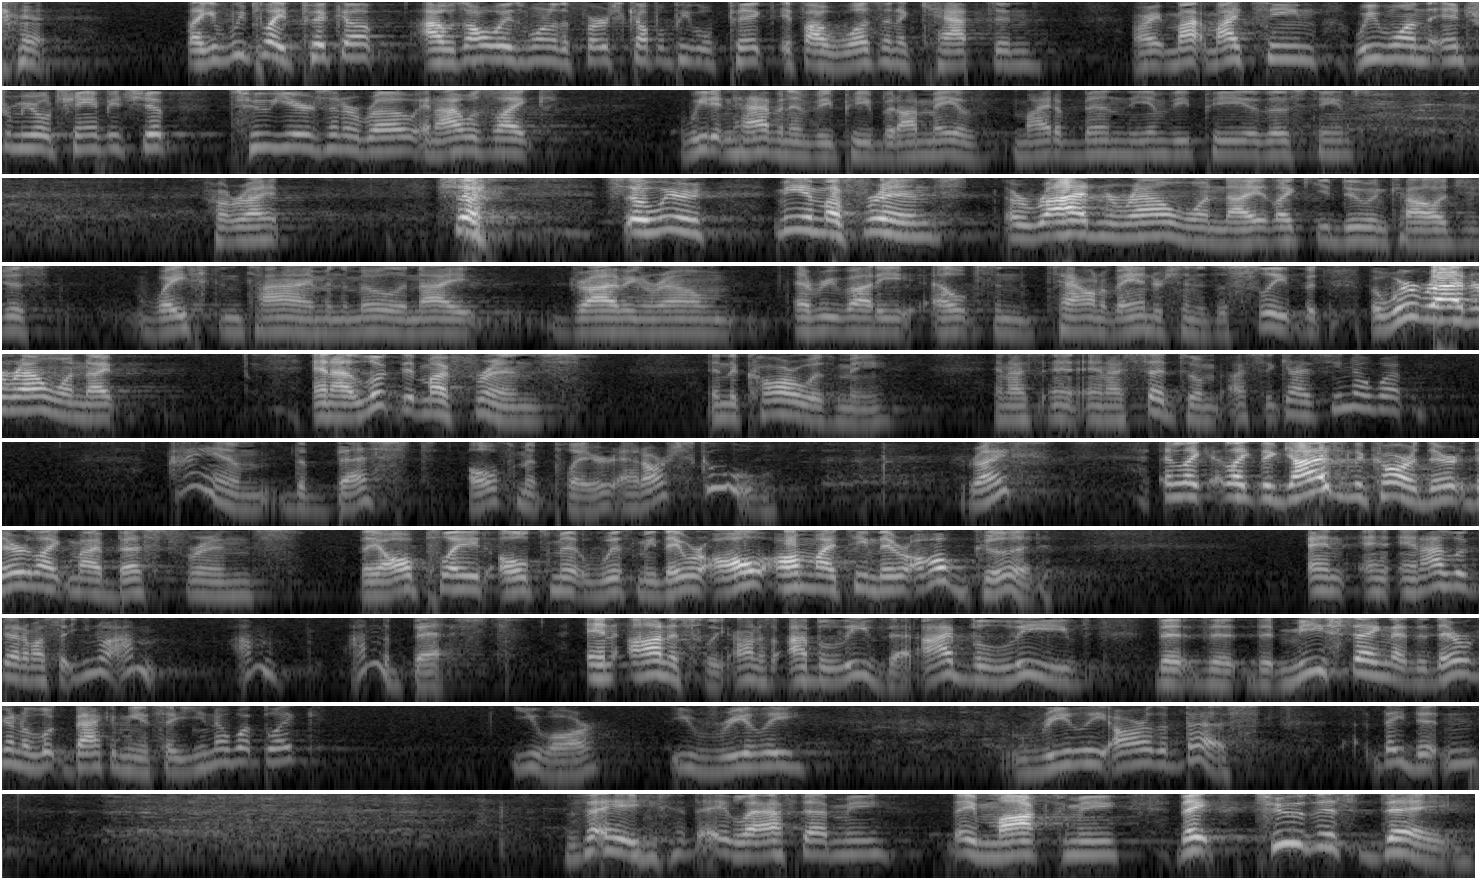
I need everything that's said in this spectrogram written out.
Like if we played pickup, I was always one of the first couple people picked if I wasn't a captain. All right, my, my team, we won the intramural championship two years in a row, and I was like, we didn't have an MVP, but I may have might have been the MVP of those teams. All right? So so we're me and my friends are riding around one night like you do in college, you just wasting time in the middle of the night driving around everybody else in the town of Anderson is asleep. But but we're riding around one night and I looked at my friends in the car with me, and I, and I said to them, I said, guys, you know what? I am the best ultimate player at our school. Right? And like, like the guys in the car, they're, they're like my best friends. They all played ultimate with me. They were all on my team. They were all good. And, and, and I looked at them, I said, you know, I'm, I'm, I'm the best. And honestly, honestly, I believed that. I believed that, that, that me saying that, that they were going to look back at me and say, you know what, Blake? You are. You really, really are the best. They didn't. They, they laughed at me. They mocked me. They, to this day,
